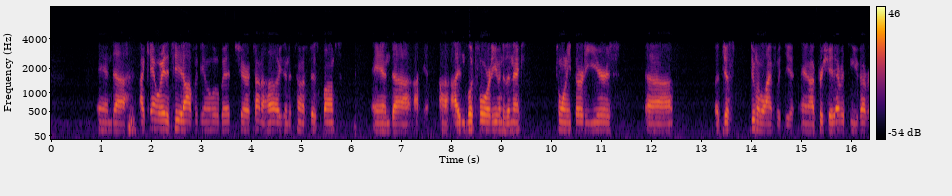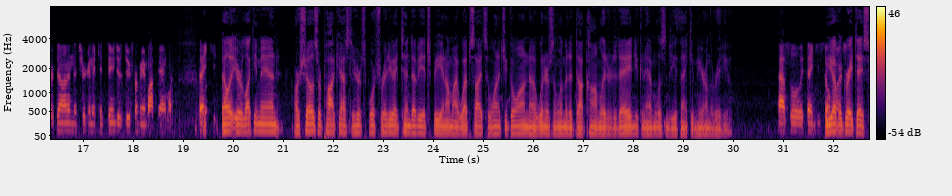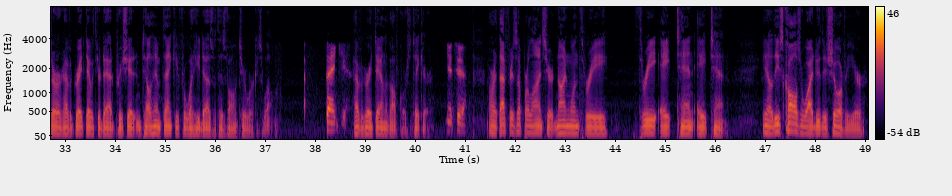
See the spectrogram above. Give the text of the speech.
And uh, I can't wait to tee it off with you in a little bit, share a ton of hugs and a ton of fist bumps. And uh, I, I look forward even to the next 20, 30 years uh, of just doing life with you. And I appreciate everything you've ever done and that you're going to continue to do for me and my family. Thank you. Elliot, you're a lucky man. Our shows are podcasted here at Sports Radio 810 WHB and on my website. So why don't you go on uh, winnersunlimited.com later today and you can have him listen to you thank him here on the radio. Absolutely. Thank you so you much. have a great day, sir. Have a great day with your dad. Appreciate it. And tell him thank you for what he does with his volunteer work as well. Thank you. Have a great day on the golf course. Take care. You too. All right, that frees up our lines here at 913 3810 810. You know, these calls are why I do this show every year.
